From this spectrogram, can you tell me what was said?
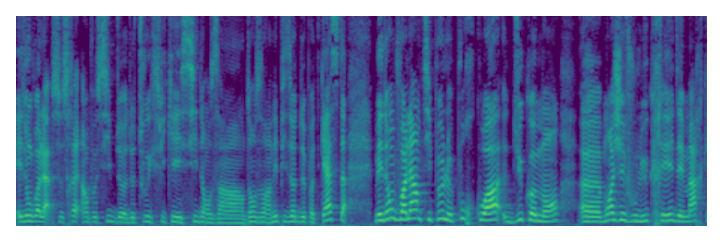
Et donc, voilà, ce serait impossible de, tout expliquer ici dans un, dans un épisode de podcast. Mais donc, voilà un petit peu le pourquoi du comment. Euh, moi, j'ai voulu créer des marques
